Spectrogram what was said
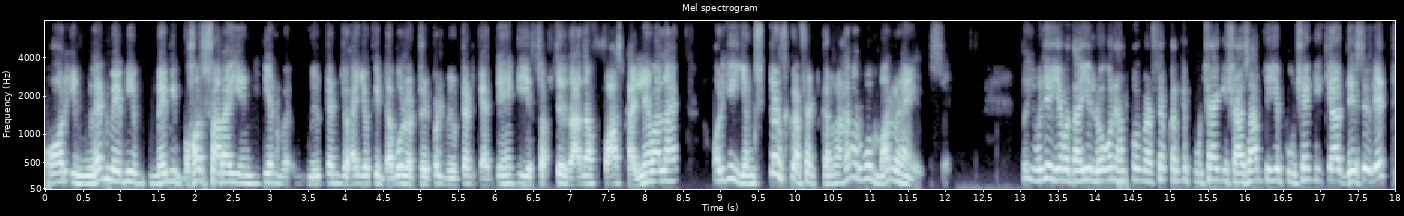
और इंग्लैंड में भी में भी बहुत सारा ये इंडियन म्यूटेंट जो है, जो कि डबल और ट्रिपल म्यूटेंट कहते हैं कि ये सबसे ज़्यादा फास्ट फैलने वाला है और ये यंगस्टर्स को अफेक्ट कर रहा है और वो मर रहे हैं इससे तो मुझे ये बताइए, लोगों ने हमको व्हाट्सएप करके पूछा है कि शाह साहब से ये पूछे कि क्या दिस इज़ इट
